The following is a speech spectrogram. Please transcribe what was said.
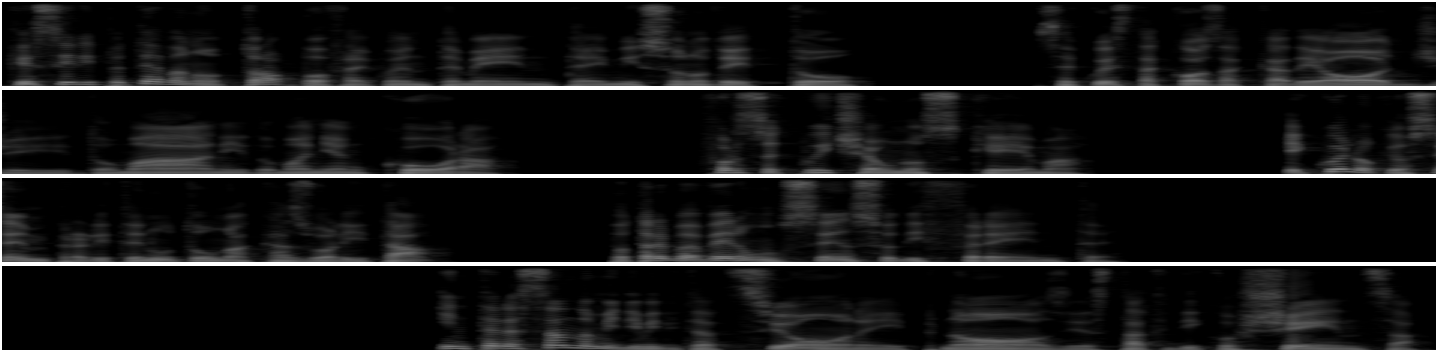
che si ripetevano troppo frequentemente e mi sono detto, se questa cosa accade oggi, domani, domani ancora, forse qui c'è uno schema e quello che ho sempre ritenuto una casualità potrebbe avere un senso differente. Interessandomi di meditazione, ipnosi e stati di coscienza,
